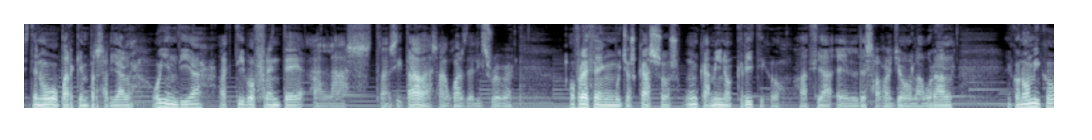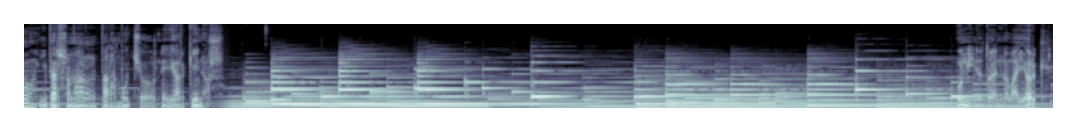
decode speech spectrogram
este nuevo parque empresarial, hoy en día activo frente a las transitadas aguas del East River, ofrece en muchos casos un camino crítico hacia el desarrollo laboral, económico y personal para muchos neoyorquinos. Un Minuto en Nueva York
